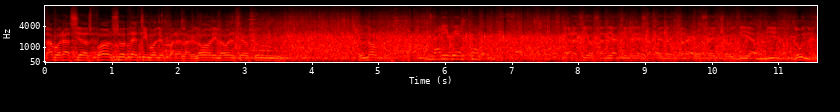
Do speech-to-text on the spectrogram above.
Damos gracias por su testimonio para la gloria y la obediencia de Jesús. Su nombre. Maribel Cabo. Y ahora sí os salía aquí la iglesia Pentecostal a cosecha hoy día lunes.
